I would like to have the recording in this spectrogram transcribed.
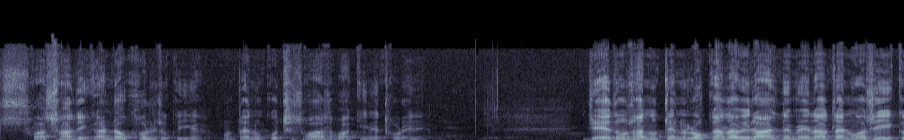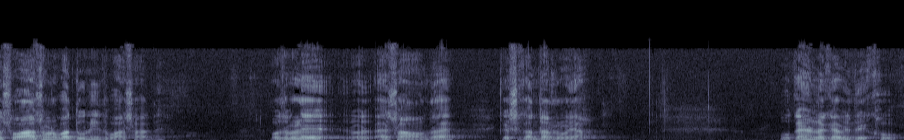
ਸਵਾਸਾਂ ਦੀ ਗੰਢ ਉਹ ਖੁੱਲ ਚੁੱਕੀ ਹੈ ਹੁਣ ਤੈਨੂੰ ਕੁਝ ਸਵਾਸ ਬਾਕੀ ਨੇ ਥੋੜੇ ਜਿਹੇ। ਜੇ ਤੂੰ ਸਾਨੂੰ ਤਿੰਨ ਲੋਕਾਂ ਦਾ ਵੀ ਰਾਜ ਦੇਵੇਂ ਨਾ ਤੈਨੂੰ ਅਸੀਂ ਇੱਕ ਸਵਾਸ ਹੁਣ ਵਾਧੂ ਨਹੀਂ ਦਵਾ ਸਕਦੇ। ਉਸ ਵੇਲੇ ਅ, ਐਸਾ ਆਉਂਦਾ ਹੈ ਕਿ ਸਿਕੰਦਰ ਰੋਇਆ। ਉਹ ਕਹਿਣ ਲੱਗਾ ਵੀ ਦੇਖੋ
